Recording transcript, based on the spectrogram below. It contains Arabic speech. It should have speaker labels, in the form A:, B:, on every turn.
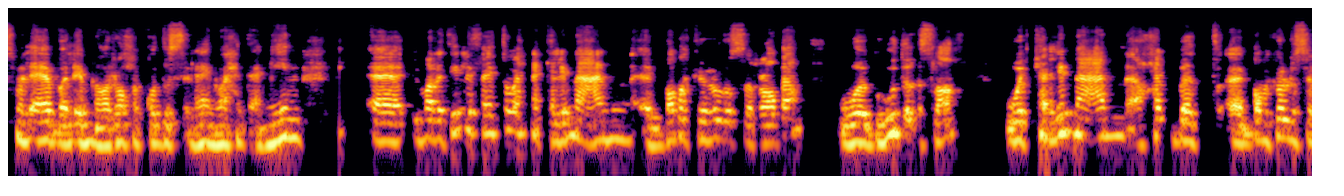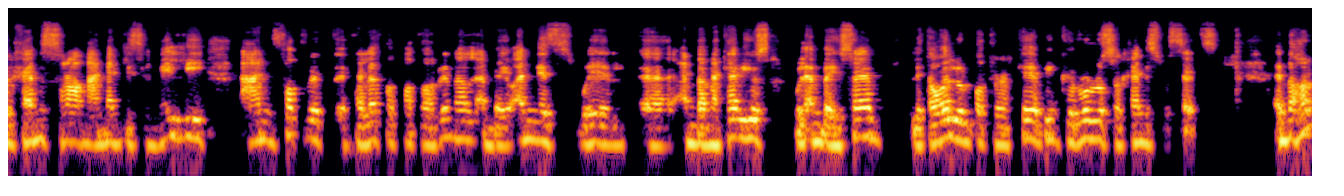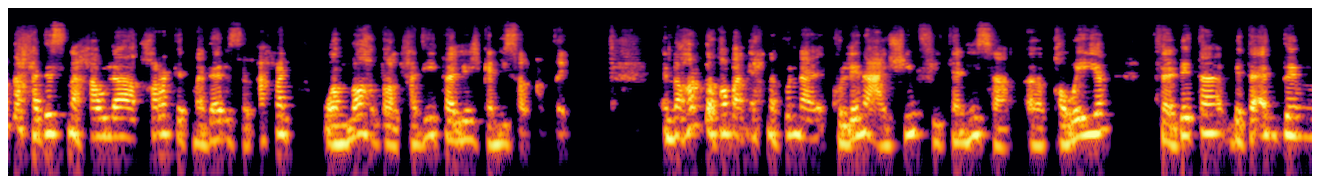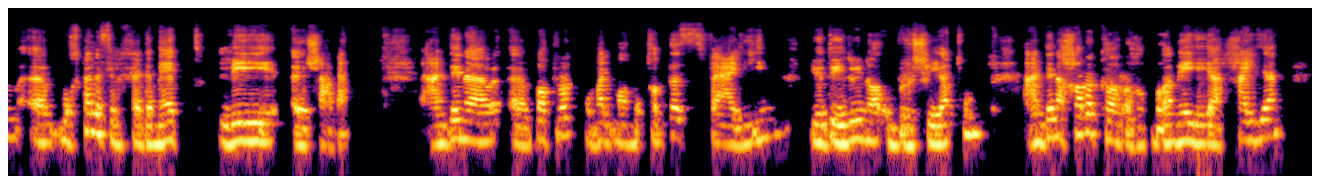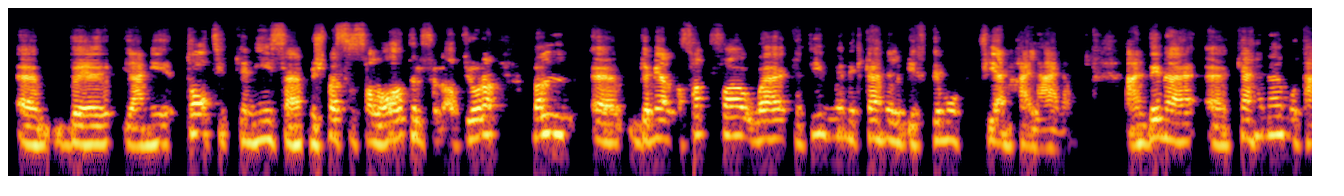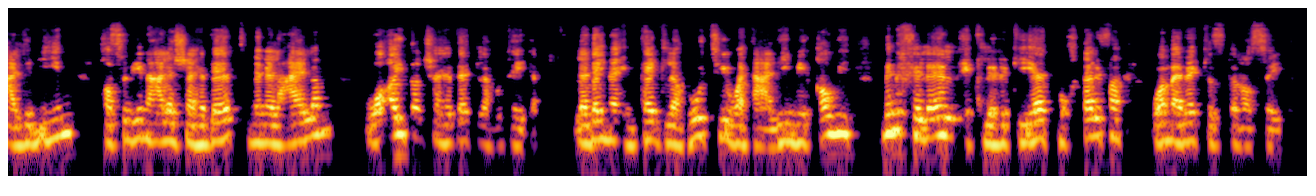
A: بسم الآب والابن والروح القدس الإله الواحد آمين آه المرتين اللي فاتوا إحنا اتكلمنا عن البابا كيرلس الرابع وجهود الإصلاح واتكلمنا عن حقبة البابا كيرلس الخامس صراع مع المجلس الملي عن فترة ثلاثة مطارنه الأنبا يؤنس والأنبا مكاريوس والأنبا يوساب اللي تولوا البطريركية بين كيرلس الخامس والسادس. النهارده حديثنا حول حركة مدارس الاحد والنهضة الحديثة للكنيسة القبطية. النهارده طبعا إحنا كنا كلنا عايشين في كنيسة قوية ثابتة بتقدم مختلف الخدمات لشعبها. عندنا بطرك ومجمع مقدس فاعلين يديرون أبرشياتهم عندنا حركة رهبانية حية يعني تعطي الكنيسة مش بس اللي في الأديرة بل جميع الأساقفة وكثير من الكهنة اللي بيخدموا في أنحاء العالم. عندنا كهنة متعلمين حاصلين على شهادات من العالم وأيضا شهادات لاهوتية. لدينا إنتاج لاهوتي وتعليمي قوي من خلال إكليريكيات مختلفة ومراكز دراسية.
